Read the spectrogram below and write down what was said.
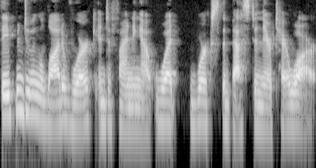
They've been doing a lot of work into finding out what works the best in their terroir.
